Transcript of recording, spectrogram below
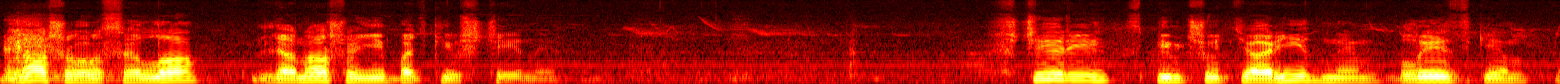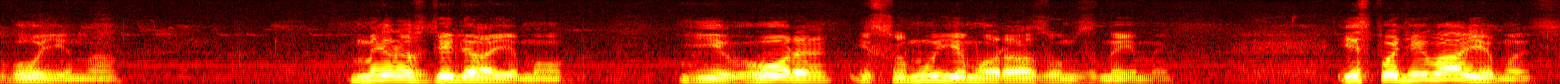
нашого села, для нашої батьківщини. Щирі співчуття рідним, близьким, воїнам. Ми розділяємо їх горе і сумуємо разом з ними. І сподіваємось,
